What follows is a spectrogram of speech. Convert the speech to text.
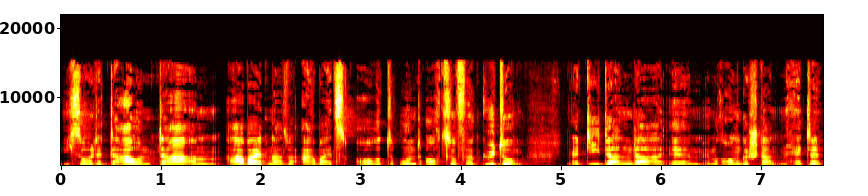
ich sollte da und da am Arbeiten, also Arbeitsort und auch zur Vergütung, die dann da ähm, im Raum gestanden hätte,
